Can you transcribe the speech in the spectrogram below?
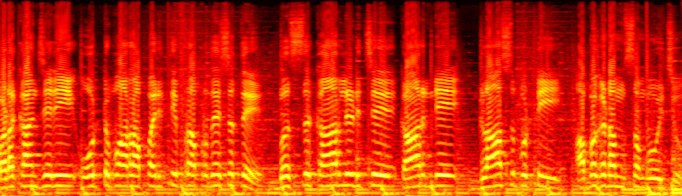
വടക്കാഞ്ചേരി ഓട്ടുപാറ പരുത്തിപ്ര പ്രദേശത്ത് ബസ് കാറിലിടിച്ച് കാറിന്റെ ഗ്ലാസ് പൊട്ടി അപകടം സംഭവിച്ചു.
